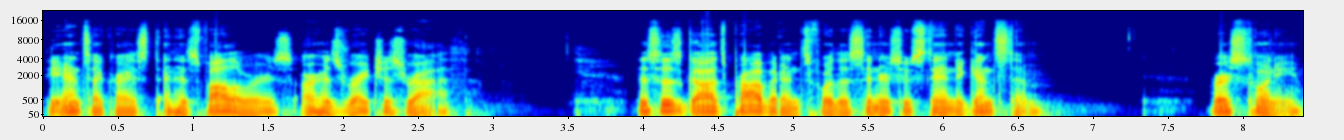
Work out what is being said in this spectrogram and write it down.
the Antichrist, and his followers are his righteous wrath. This is God's providence for the sinners who stand against him. Verse 20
